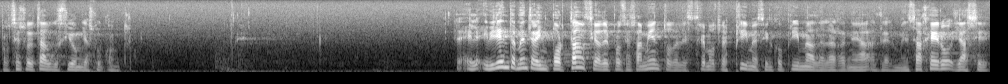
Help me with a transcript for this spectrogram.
proceso de traducción y a su control. Evidentemente, la importancia del procesamiento del extremo 3', 5' del RNA del mensajero ya se eh,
